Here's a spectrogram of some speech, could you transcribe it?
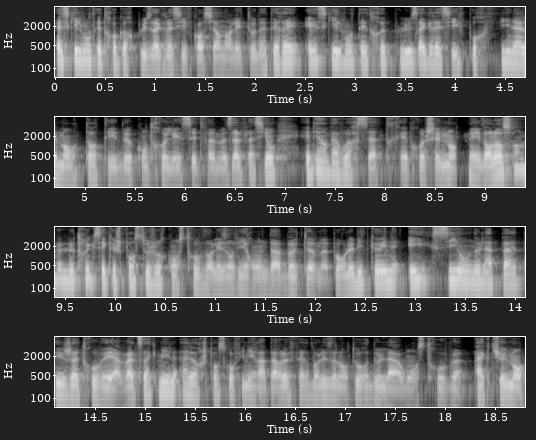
Est-ce qu'ils vont être encore plus agressifs concernant les taux d'intérêt? Est-ce qu'ils vont être plus agressifs pour finalement tenter de contrôler cette fameuse inflation? Eh bien, on va voir ça très prochainement. Mais dans l'ensemble, le truc, c'est que je pense toujours qu'on se trouve dans les environs d'un bottom pour le Bitcoin, et si on ne l'a pas déjà trouvé à 25 000, alors je pense qu'on finira par le faire dans les alentours de là où on se trouve actuellement.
